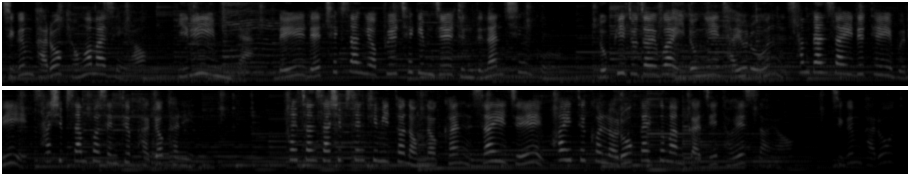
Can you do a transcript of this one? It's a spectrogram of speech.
지금 바로 경험하세요. 1위입니다. 내일 내 책상 옆을 책임질 든든한 친구. 높이 조절과 이동이 자유로운 3단 사이드 테이블이 43% 가격 할인. 8040cm 넉넉한 사이즈의 화이트 컬러로 깔끔함까지 더했어요. 지금 바로 득-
